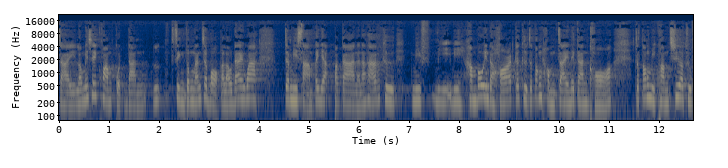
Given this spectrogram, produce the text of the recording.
ใจ เราไม่ใช่ความกดดัน สิ่งตรงนั้นจะบอกกับเราได้ว่าจะมีสามประยะประการนะคะก็คือมีมีมี humble in the heart ก็คือจะต้องถ่อมใจในการขอ จะต้องมีความเชื่อคือ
